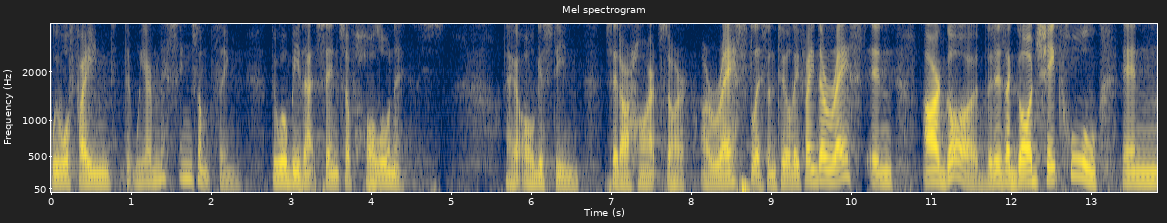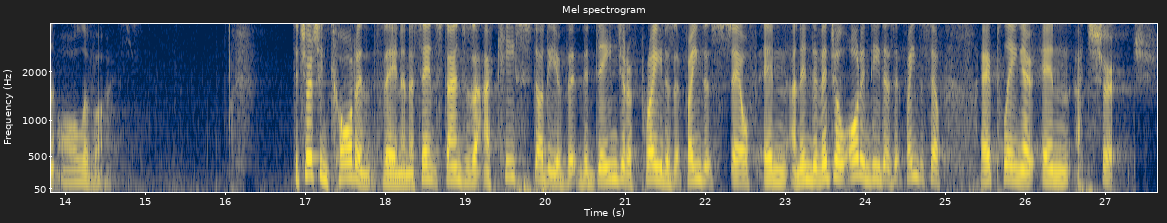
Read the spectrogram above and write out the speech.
we will find that we are missing something. There will be that sense of hollowness. Uh, Augustine said our hearts are, are restless until they find their rest in our God. There is a God shaped hole in all of us. The church in Corinth, then, in a sense, stands as a, a case study of the, the danger of pride as it finds itself in an individual, or indeed as it finds itself uh, playing out in a church.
